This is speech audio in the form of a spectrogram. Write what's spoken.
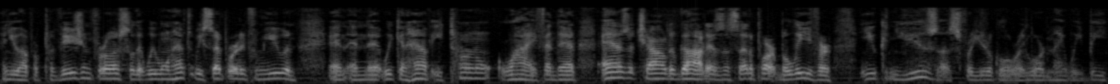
and you have a provision for us, so that we won't have to be separated from you, and and and that we can have eternal life, and that as a child of God, as a set apart believer, you can use us for your glory, Lord. May we be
